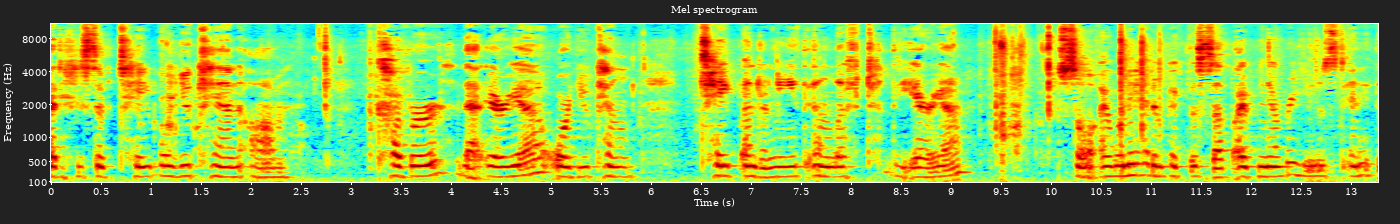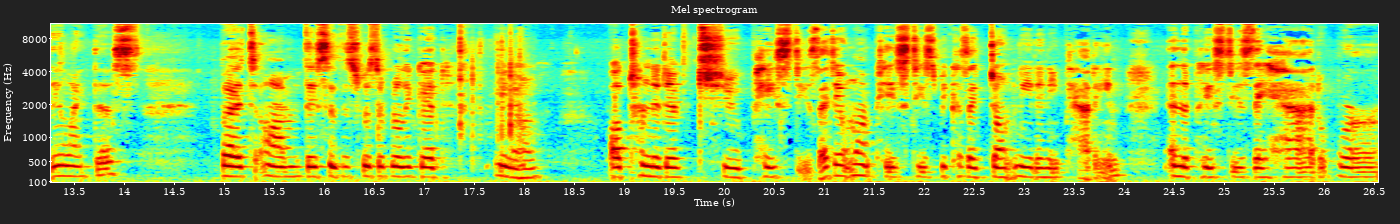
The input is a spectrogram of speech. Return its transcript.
adhesive tape where you can um, cover that area or you can tape underneath and lift the area. So I went ahead and picked this up. I've never used anything like this, but um, they said this was a really good, you know, alternative to pasties. I didn't want pasties because I don't need any padding. And the pasties they had were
